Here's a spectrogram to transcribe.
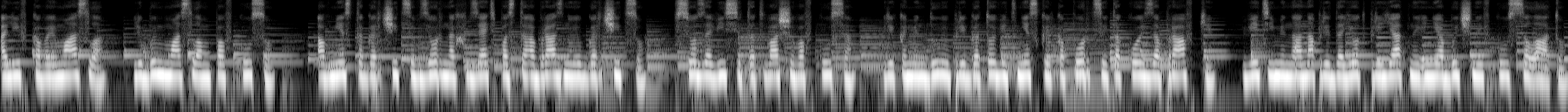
оливковое масло, любым маслом по вкусу, а вместо горчицы в зернах взять пастообразную горчицу. Все зависит от вашего вкуса. Рекомендую приготовить несколько порций такой заправки, ведь именно она придает приятный и необычный вкус салату.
